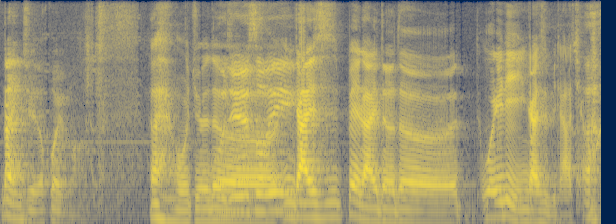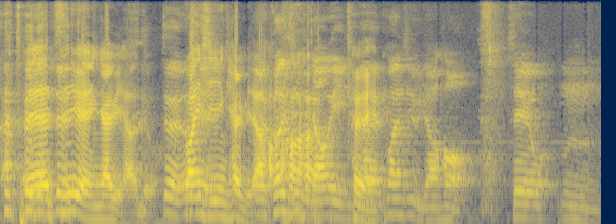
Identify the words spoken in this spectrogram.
那你觉得会吗？哎，我觉得，我觉得说不定应该是贝莱德的威力应该是比他强，对，资源应该比他多，对，关系应该比他好，关系比较硬，对，关系比较厚，所以，嗯，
